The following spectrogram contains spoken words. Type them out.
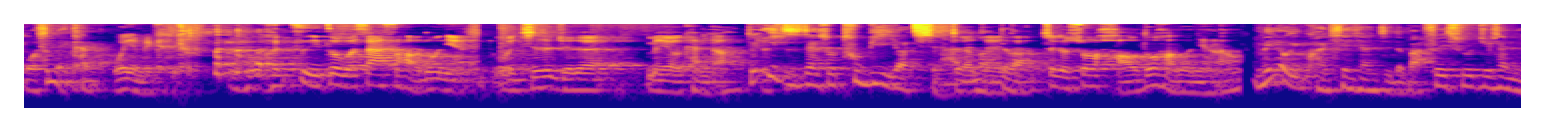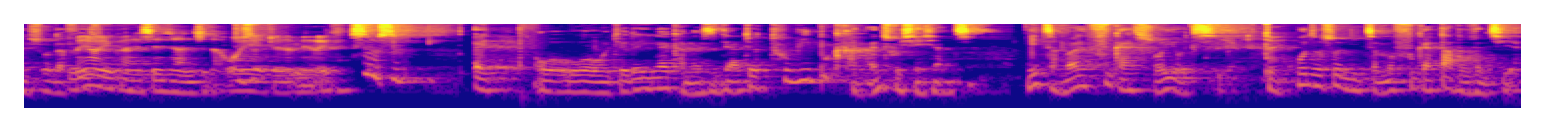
我是没看到。我也没看到，我自己做过 SaaS 好多年，我其实觉得没有看到。就一直在说 to B 要起来了嘛，对对吧？这个说了好多好多年了，没有一款现象级的吧？飞书就像你说的，没有一款现象级的，我也觉得没有一款。是不是？哎，我我我觉得应该可能是这样，就 to B 不可能出现象级，你怎么覆盖所有企业？对或者说你怎么覆盖大部分企业？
